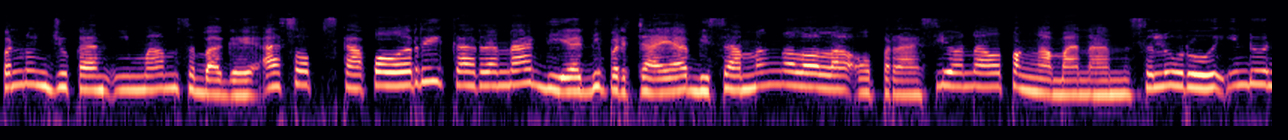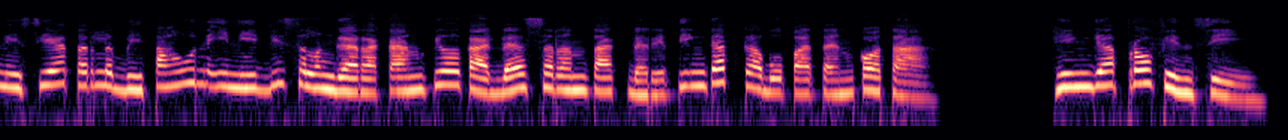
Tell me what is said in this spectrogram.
penunjukan Imam sebagai Asops Kapolri karena dia dipercaya bisa mengelola operasional pengamanan seluruh Indonesia terlebih tahun ini diselenggarakan pilkada serentak dari tingkat kabupaten kota hingga provinsi.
